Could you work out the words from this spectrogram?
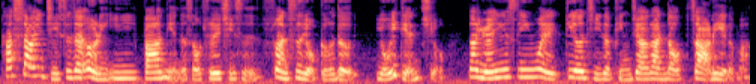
它上一集是在二零一八年的时候，所以其实算是有隔的。有一点久，那原因是因为第二集的评价烂到炸裂了嘛？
